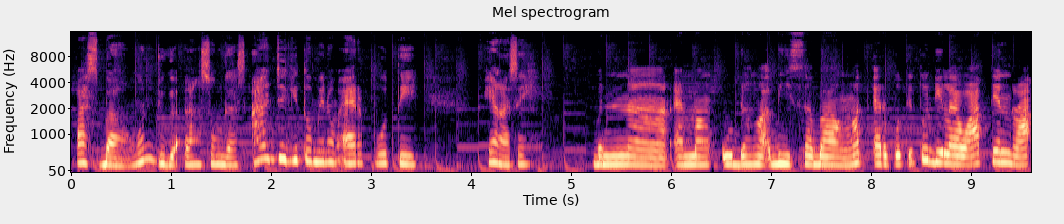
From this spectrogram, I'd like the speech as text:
pas bangun juga langsung gas aja gitu minum air putih. Ya gak sih? Benar, emang udah nggak bisa banget air putih tuh dilewatin, Ra.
